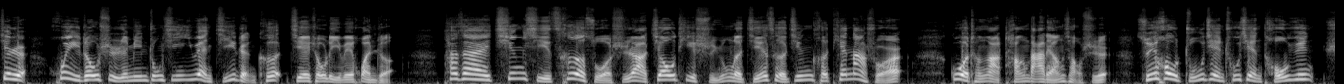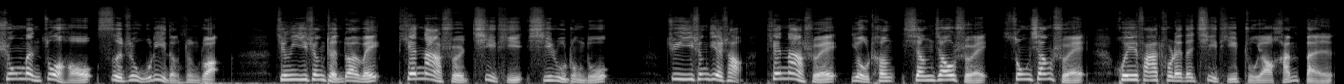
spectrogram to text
近日，惠州市人民中心医院急诊科接收了一位患者，他在清洗厕所时啊，交替使用了洁厕精和天那水，过程啊长达两小时，随后逐渐出现头晕、胸闷、作呕、四肢无力等症状，经医生诊断为天那水气体吸入中毒。据医生介绍，天钠水又称香蕉水、松香水，挥发出来的气体主要含苯，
